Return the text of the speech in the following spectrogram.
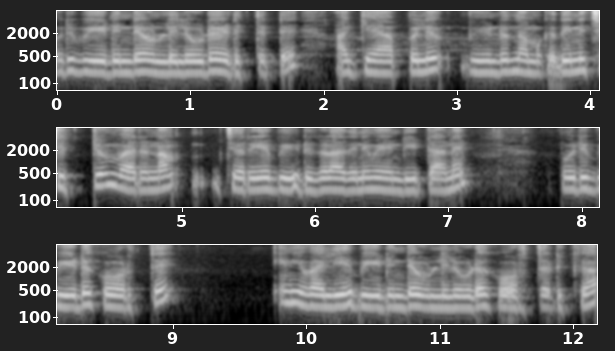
ഒരു വീടിന്റെ ഉള്ളിലൂടെ എടുത്തിട്ട് ആ ഗ്യാപ്പിൽ വീണ്ടും നമുക്ക് ഇതിന് ചുറ്റും വരണം ചെറിയ ബീഡുകൾ അതിന് വേണ്ടിയിട്ടാണ്. അപ്പോൾ ഒരു ബീഡ് കോർത്ത് ഇനി വലിയ ബീഡിന്റെ ഉള്ളിലൂടെ കോർത്തെടുക്കുക.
